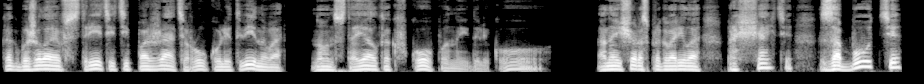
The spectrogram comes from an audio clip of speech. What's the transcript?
как бы желая встретить и пожать руку Литвинова, но он стоял как вкопанный далеко, она еще раз проговорила «Прощайте, забудьте»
